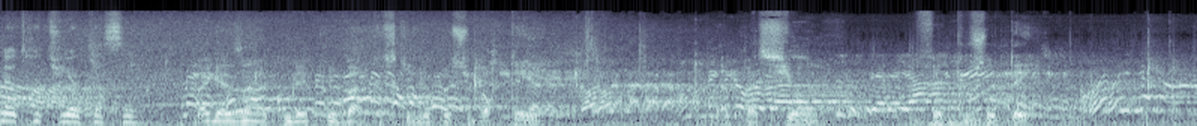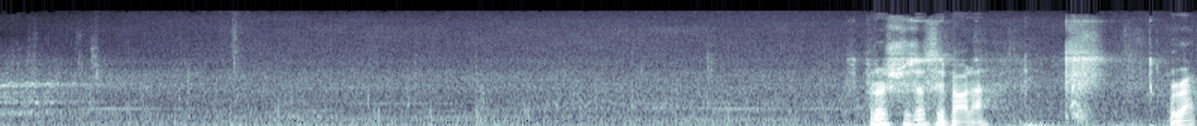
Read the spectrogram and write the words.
notre tuyau cassé. Le magasin a coulé plus bas que ce qu'il ne peut supporter. La pression fait tout sauter. Pour là, je suis sûr que c'est par là. Rap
